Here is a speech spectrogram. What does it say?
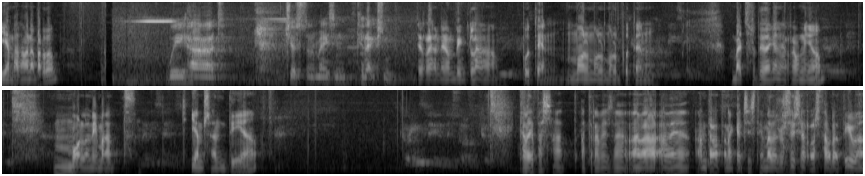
i em va demanar perdó. We had just an amazing connection. És realment un vincle potent, molt, molt, molt potent. Vaig sortir d'aquella reunió molt animat i em sentia que haver passat a través de... haver entrat en aquest sistema de justícia restaurativa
